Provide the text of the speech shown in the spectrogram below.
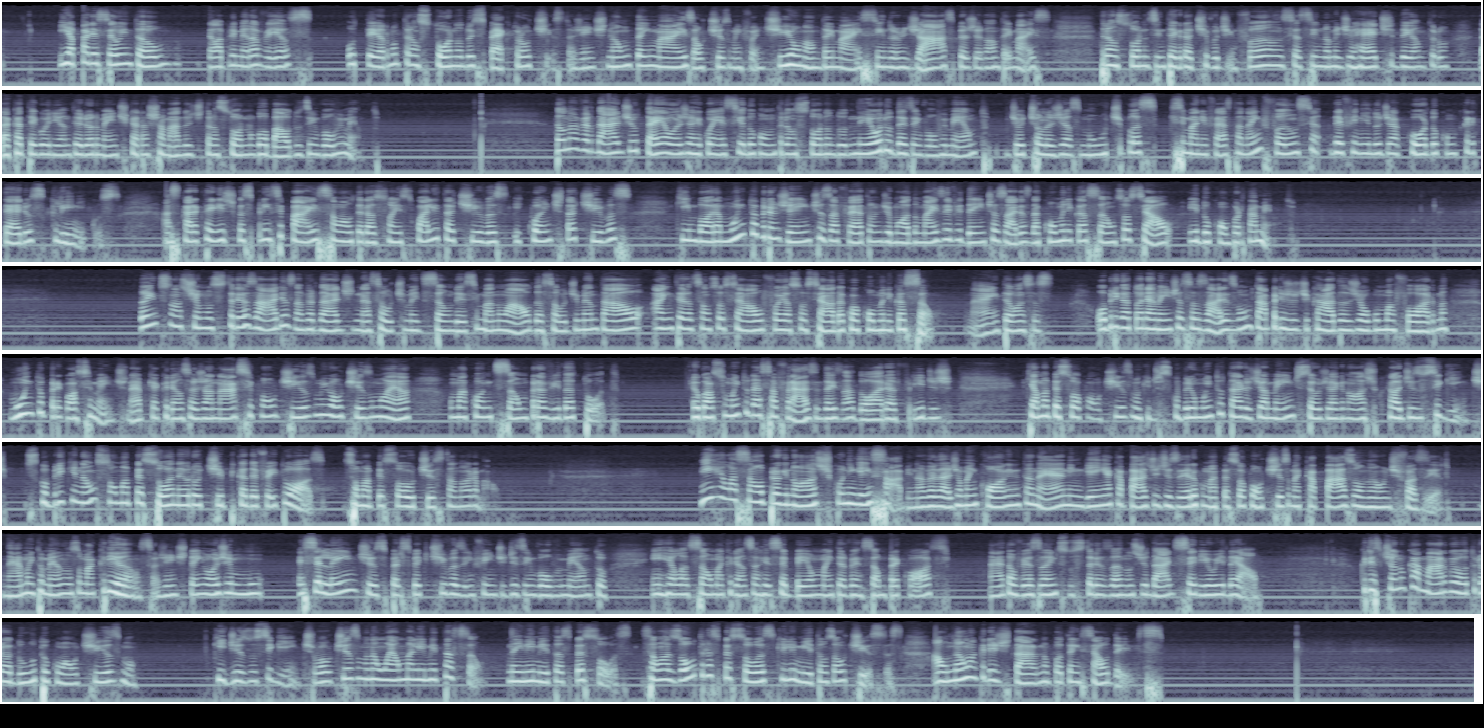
e apareceu então, pela primeira vez, o termo transtorno do espectro autista. A gente não tem mais autismo infantil, não tem mais síndrome de Asperger, não tem mais transtorno desintegrativo de infância, síndrome de Rett dentro da categoria anteriormente que era chamada de transtorno global do desenvolvimento. Então, na verdade, o TEA hoje é reconhecido como um transtorno do neurodesenvolvimento, de etiologias múltiplas, que se manifesta na infância, definido de acordo com critérios clínicos. As características principais são alterações qualitativas e quantitativas, que, embora muito abrangentes, afetam de modo mais evidente as áreas da comunicação social e do comportamento. Antes nós tínhamos três áreas, na verdade, nessa última edição desse manual da saúde mental, a interação social foi associada com a comunicação. Né? Então, essas, obrigatoriamente, essas áreas vão estar prejudicadas de alguma forma, muito precocemente, né? porque a criança já nasce com autismo e o autismo é uma condição para a vida toda. Eu gosto muito dessa frase da Isadora Friedrich, que é uma pessoa com autismo que descobriu muito tardiamente seu diagnóstico, que ela diz o seguinte: descobri que não sou uma pessoa neurotípica defeituosa, sou uma pessoa autista normal. Em relação ao prognóstico, ninguém sabe. Na verdade, é uma incógnita, né? Ninguém é capaz de dizer o que uma pessoa com autismo é capaz ou não de fazer, né? Muito menos uma criança. A gente tem hoje excelentes perspectivas, enfim, de desenvolvimento em relação a uma criança receber uma intervenção precoce, né? talvez antes dos três anos de idade seria o ideal. Cristiano Camargo é outro adulto com autismo que diz o seguinte: o autismo não é uma limitação, nem limita as pessoas. São as outras pessoas que limitam os autistas, ao não acreditar no potencial deles.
